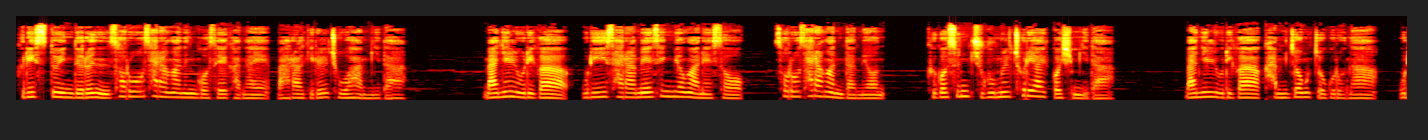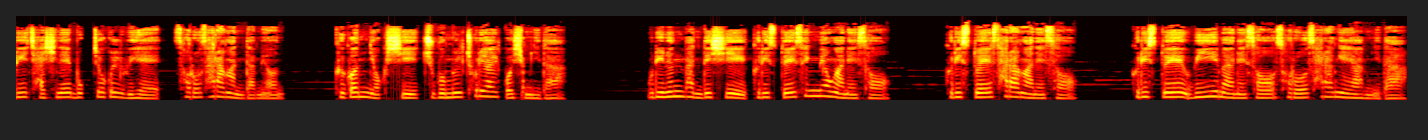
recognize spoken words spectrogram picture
그리스도인들은 서로 사랑하는 것에 관해 말하기를 좋아합니다. 만일 우리가 우리 사람의 생명 안에서 서로 사랑한다면 그것은 죽음을 초래할 것입니다. 만일 우리가 감정적으로나 우리 자신의 목적을 위해 서로 사랑한다면 그건 역시 죽음을 초래할 것입니다. 우리는 반드시 그리스도의 생명 안에서 그리스도의 사랑 안에서 그리스도의 위임 안에서 서로 사랑해야 합니다.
